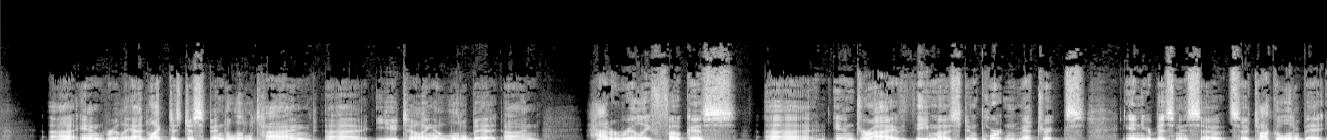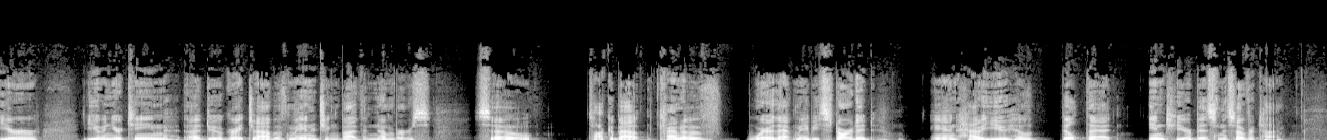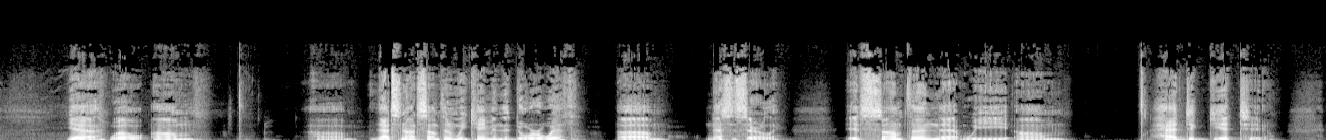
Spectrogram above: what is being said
Uh, and really, I'd like to just spend a little time uh, you telling a little bit on how to really focus uh, and drive the most important metrics in your business. So, so talk a little bit. You're you and your team uh, do a great job of managing by the numbers. So, talk about kind of where that maybe started and how you have built that into your business over time. Yeah, well, um, um, that's not something we came in the door with um, necessarily. It's something that we um, had to get to.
